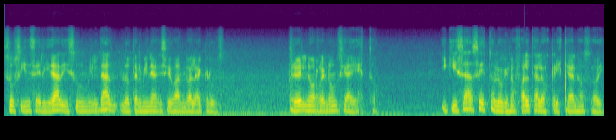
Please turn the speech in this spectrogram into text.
Su sinceridad y su humildad lo terminan llevando a la cruz. Pero Él no renuncia a esto. Y quizás esto es lo que nos falta a los cristianos hoy,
